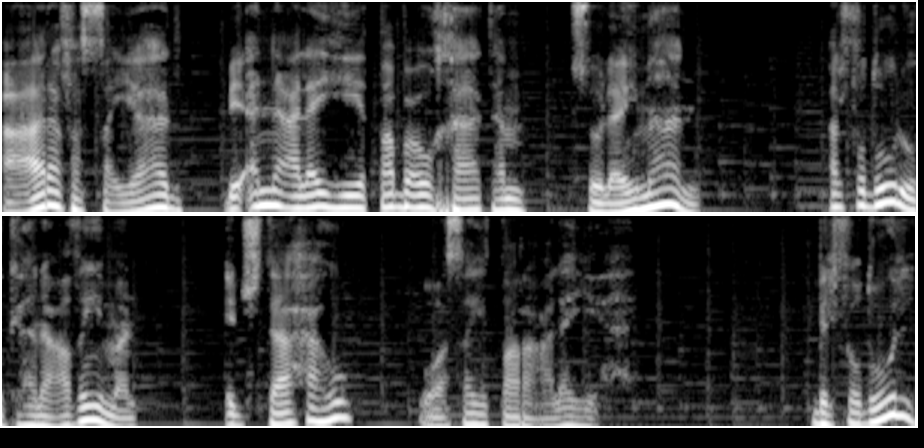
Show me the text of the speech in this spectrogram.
عرف الصياد بأن عليه طبع خاتم سليمان. الفضول كان عظيما. اجتاحه وسيطر عليه. بالفضول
